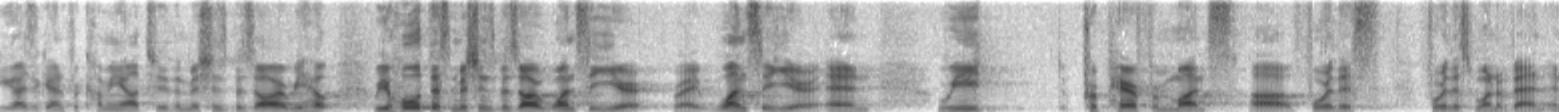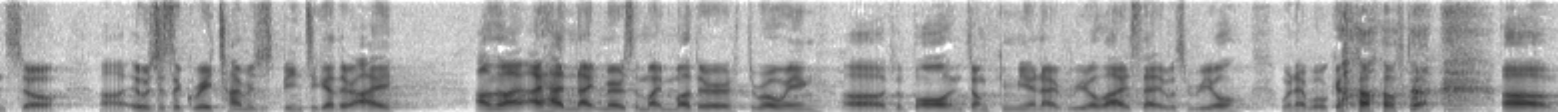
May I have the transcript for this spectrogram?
you guys again for coming out to the Missions Bazaar. We, ho- we hold this Missions Bazaar once a year, right? Once a year. And we prepare for months uh, for, this, for this one event. And so uh, it was just a great time of just being together. I, I don't know, I, I had nightmares of my mother throwing uh, the ball and dunking me, and I realized that it was real when I woke up. um,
